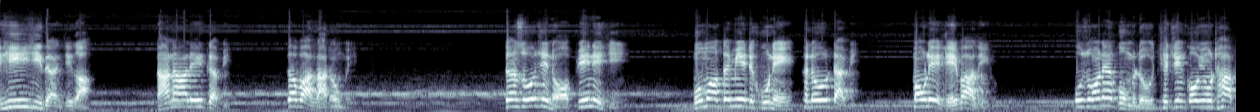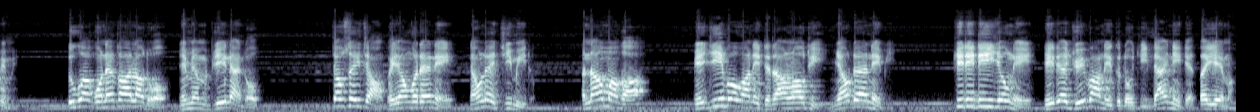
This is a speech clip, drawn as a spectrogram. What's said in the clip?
အဟီးကြီးတန်ကြီးကနားနာလေးကပ်ပြီးကပ်ပါလာတော့မယ်တန်ဆိုးကျင်တော့ပြေးနေကြီးမိုးမောင်တမီးတစ်ခုနဲ့ခလို့တက်ပြီးမောင်းလေးလဲပါလေးကိုစောနဲ့ကိုမလို့ချက်ချင်းကုန်းယုံထားပြီမယ် သူကခုနှစ်ကားလောက်တော့မြန်မြန်မပြေးနိုင်တော့ကြောက်စိတ်ကြောင့်ဘယောင်ကတန်းနဲ့နောက်လဲကြည့်မိတော့အနောက်မှာကမြေကြီးဘော်ကနေတထောင်လောက်ထိမြောက်တန်းနေပြီဖြီတီတီရုံနေလေတဲ့ကျွေးပါနေသလိုကြီးလိုက်နေတဲ့တည့်ရဲမှာ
